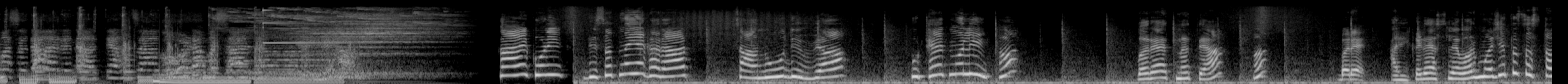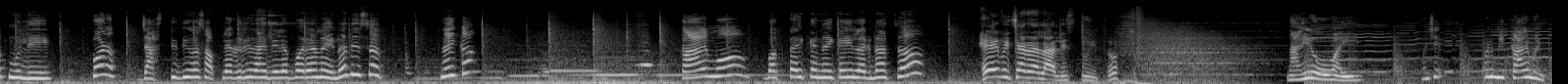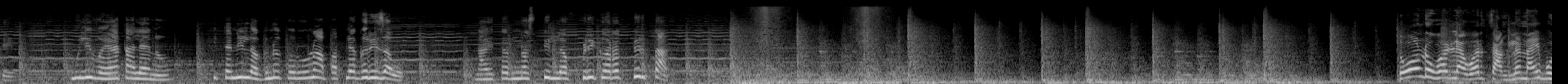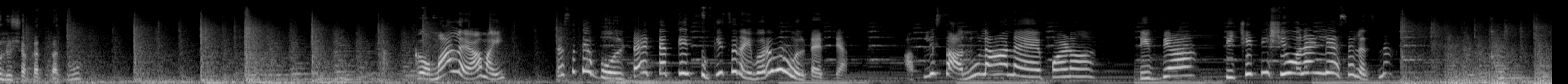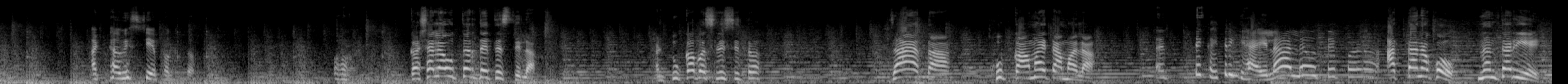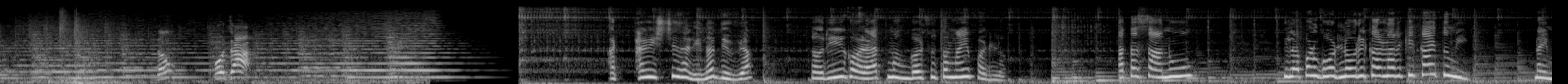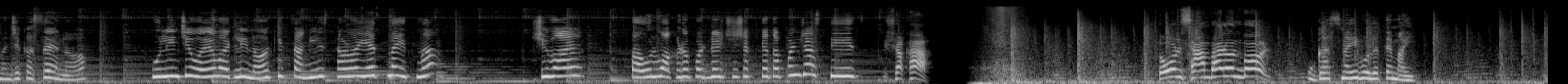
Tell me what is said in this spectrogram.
मसदार नात्यांचा गोडा मसाला काय कोणी दिसत नाहीये घरात? सानू दिव्या कुठे आहेत मुली हा? बऱ्या आहेत ना त्या? हा? बरे आईकडे असल्यावर मजेतच असतात मुली. पण जास्ती दिवस आपल्या घरी राहिलेल्या बऱ्या नाही ना दिसत? नाही का? काय मग? बघताय का नाही काही लग्नाचं? हे विचारायला आलीस तू इथं. नाही हो माई. म्हणजे पण मी काय म्हणते? मुली वयात आल्यानं की त्यांनी लग्न करून आपापल्या घरी जावं. नाहीतर नसती लफडी करत फिरतात. तोंड उघडल्यावर चांगलं नाही बोलू शकत का तू? कमाल आहे हा माई. तसं त्या बोलतायत त्यात काही चुकीचं नाही बरोबर बोलतायत त्या. आपली सानू लहान आहे पण दिव्या तिची टिशी ओलांडली असेलच ना? अठ्ठावीसची आहे फक्त कशाला उत्तर देतेस तिला? आणि तू का बसलीस इथं? जा आता खूप काम आहेत आम्हाला. अ, ते काहीतरी घ्यायला आले होते पण आत्ता नको नंतर ये. जाऊ. हो जा. अठ्ठावीसची झाली ना दिव्या? तरी गळ्यात मंगळसूत्र नाही पडलं. आता सानू तिला पण घोडनवरी करणार की काय तुम्ही? नाही म्हणजे कसं आहे ना मुलींची वय वाढली ना की चांगली स्थळं येत नाहीत ना? शिवाय पाऊल वाकडं पडण्याची शक्यता पण जास्तीच. विशाखा तोंड सांभाळून बोल. उगाच नाही बोलत आहे माई.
